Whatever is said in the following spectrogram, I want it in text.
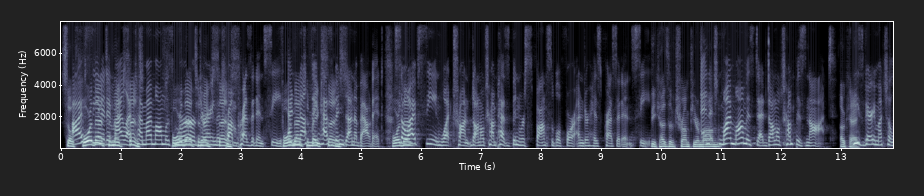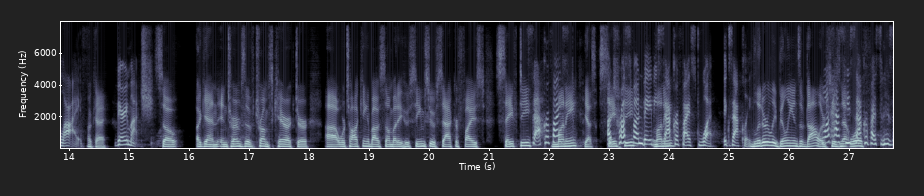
So I've for seen that it to in make my sense, lifetime. My mom was murdered during the sense, Trump presidency, for and nothing has been done about it. for so that- I've seen what Trump, Donald Trump has been responsible for under his presidency. because of Trump, your and mom. it's- my mom is dead. Donald Trump is not. Okay. He's very much alive. okay. Very much. So again, in terms of Trump's character, uh, we're talking about somebody who seems to have sacrificed safety, Sacrificed? money, yes, safety, a trust fund baby money, sacrificed what exactly? literally billions of dollars. What his has net he worth, sacrificed in his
